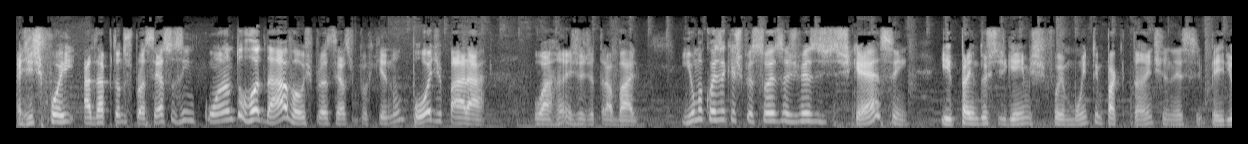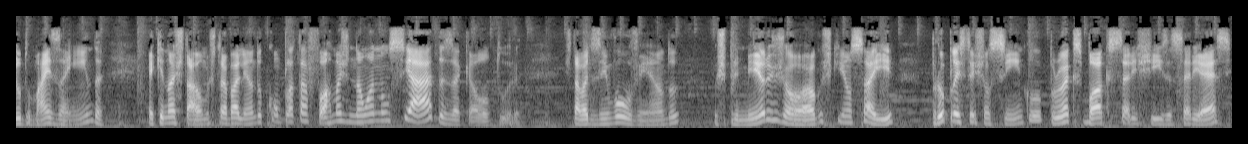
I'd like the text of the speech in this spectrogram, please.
a gente foi adaptando os processos enquanto rodava os processos, porque não pôde parar o arranjo de trabalho. E uma coisa que as pessoas às vezes esquecem, e para a indústria de games foi muito impactante nesse período mais ainda, é que nós estávamos trabalhando com plataformas não anunciadas àquela altura. Estava desenvolvendo os primeiros jogos que iam sair para o PlayStation 5, para o Xbox Series X e Series S,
